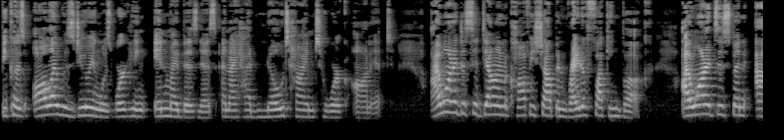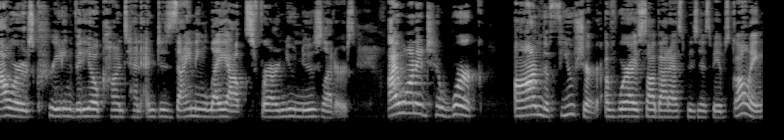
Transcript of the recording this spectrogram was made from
because all I was doing was working in my business and I had no time to work on it. I wanted to sit down in a coffee shop and write a fucking book. I wanted to spend hours creating video content and designing layouts for our new newsletters. I wanted to work on the future of where I saw Badass Business Babes going,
